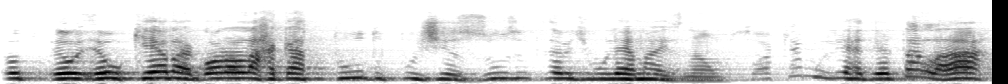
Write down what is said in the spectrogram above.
eu, eu, eu, quero agora largar tudo por Jesus, não quero de mulher mais não. Só que a mulher dele está lá.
